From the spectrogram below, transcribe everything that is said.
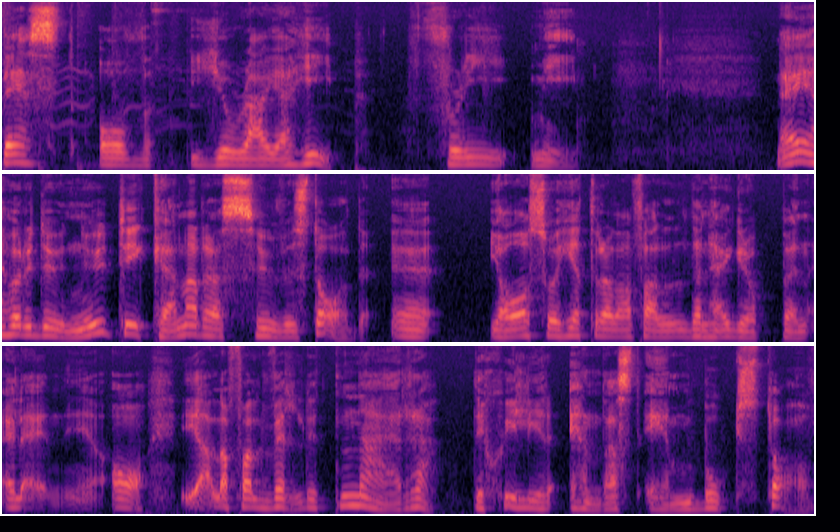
Best of Uriah Heep, Free Me. Nej, hörru du, nu till Kanadas huvudstad. Eh, ja, så heter i alla fall den här gruppen, eller ja, i alla fall väldigt nära. Det skiljer endast en bokstav.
